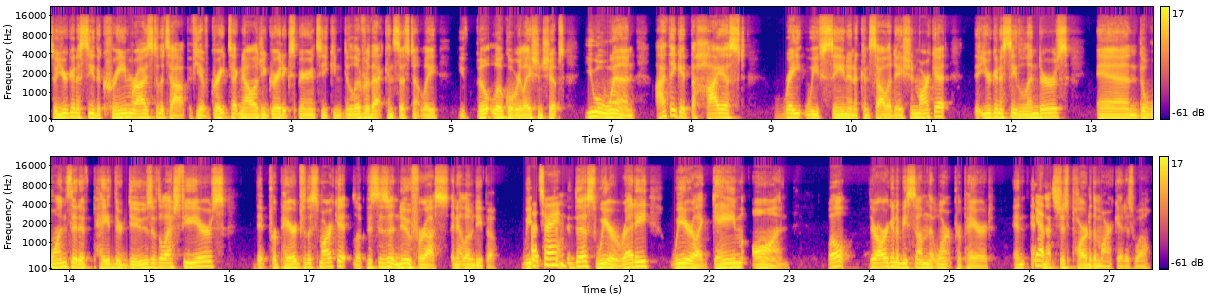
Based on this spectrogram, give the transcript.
So you're going to see the cream rise to the top. If you have great technology, great experience, you can deliver that consistently, you've built local relationships, you will win. I think at the highest rate we've seen in a consolidation market that you're going to see lenders and the ones that have paid their dues over the last few years that prepared for this market. Look, this isn't new for us in at Loan Depot. We That's right. Did this. We are ready. We are like game on. Well, there are going to be some that weren't prepared, and, and yep. that's just part of the market as well.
